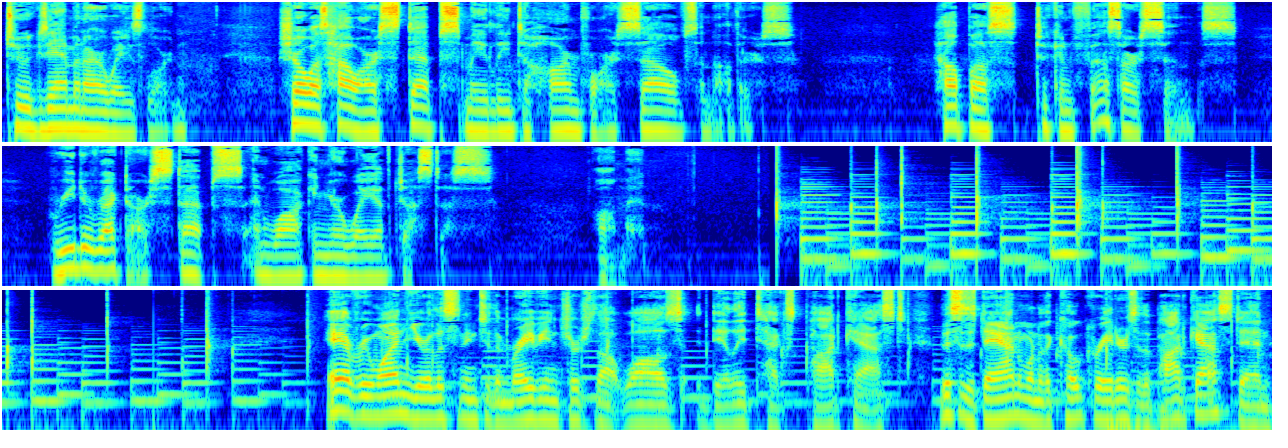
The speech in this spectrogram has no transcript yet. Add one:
to examine our ways, Lord. Show us how our steps may lead to harm for ourselves and others. Help us to confess our sins, redirect our steps, and walk in your way of justice. Amen. Hey everyone, you're listening to the Moravian Church Without Walls Daily Text Podcast. This is Dan, one of the co creators of the podcast, and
